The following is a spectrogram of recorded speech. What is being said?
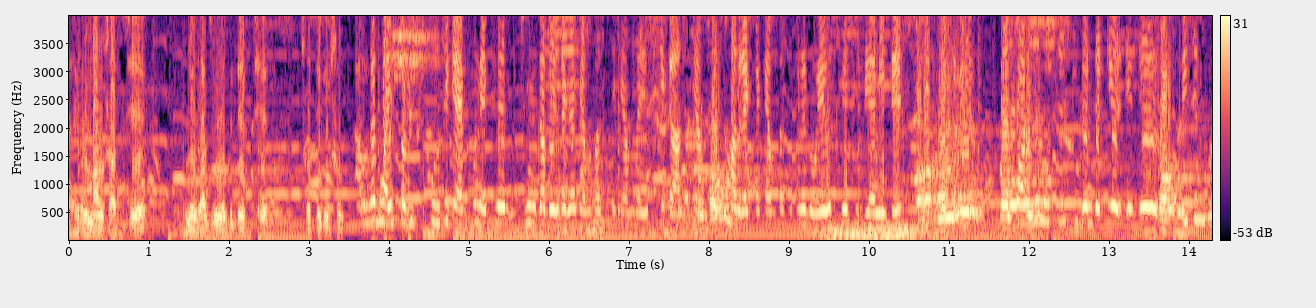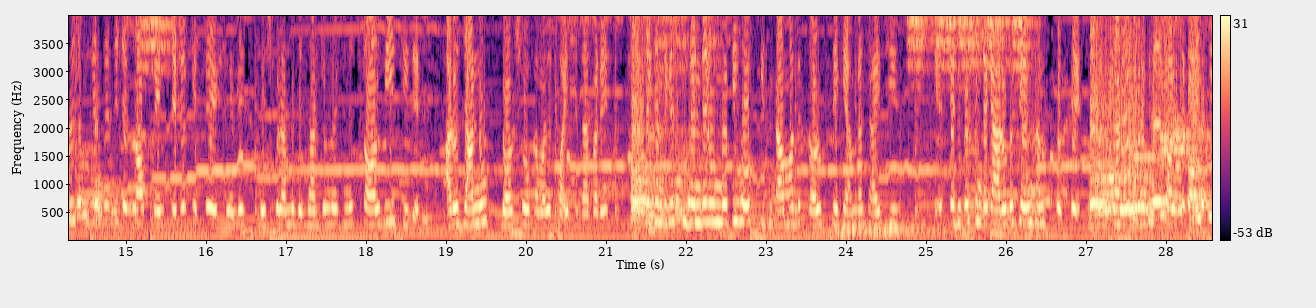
এখানে মানুষ আসছে ফুলের গাছগুলোকে দেখছে। আমরা ভয়েস পাবলিক স্কুল থেকে এখন এখানে ঝুমকা বেলডাঙ্গা ক্যাম্পাস থেকে আমরা গার্লস ক্যাম্পাস আমাদের একটা ক্যাম্পাস এখানে রয়েছে পড়ানো হচ্ছে স্টুডেন্টদেরকে এই যে বিশেষ করে স্টুডেন্টদের যে ডেভেলপমেন্ট সেটার ক্ষেত্রে এখানে বেশ বেশ করে আমরা যার জন্য এখানে স্টল দিয়েছি যে আরও জানুক দর্শক আমাদের ভয়েসের ব্যাপারে। সেখান থেকে স্টুডেন্টদের উন্নতি হোক, কিছুটা আমাদের তরফ থেকে আমরা চাইছি এডুকেশনটাকে আরও বেশি এনহান্স করতে। যার জন্য এখানে স্টলটা পেয়েছি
